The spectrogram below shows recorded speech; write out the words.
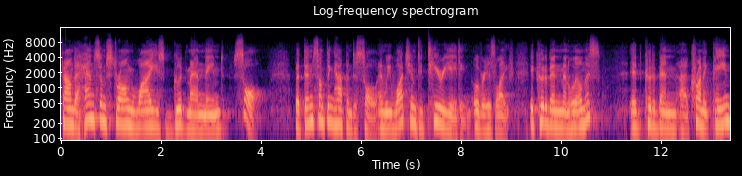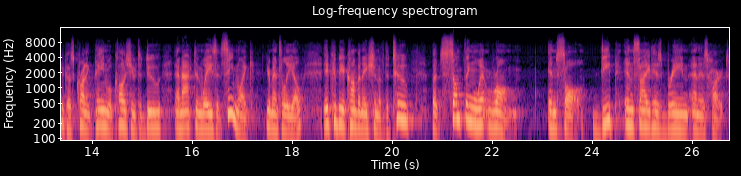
found a handsome, strong, wise, good man named Saul. But then something happened to Saul, and we watch him deteriorating over his life. It could have been mental illness. It could have been uh, chronic pain because chronic pain will cause you to do and act in ways that seem like you're mentally ill. It could be a combination of the two, but something went wrong in Saul, deep inside his brain and his heart.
